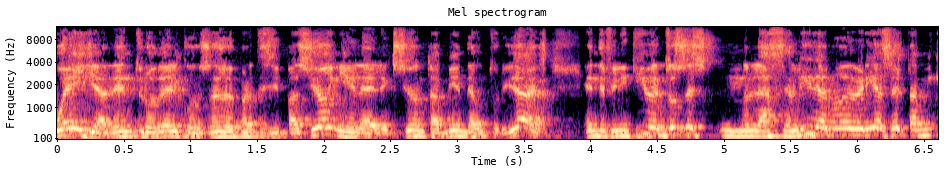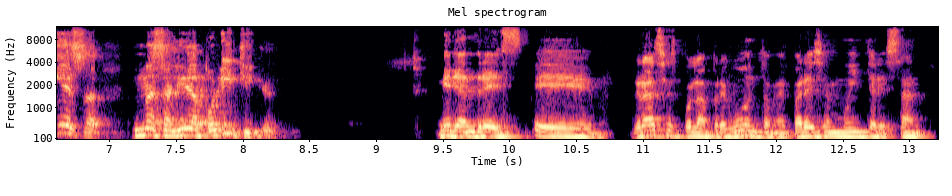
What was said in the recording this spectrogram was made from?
huella dentro del Consejo de Participación y en la elección también de autoridades. En definitiva, entonces, la salida no debería ser también esa, una salida política. Mire, Andrés, eh, gracias por la pregunta, me parece muy interesante.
